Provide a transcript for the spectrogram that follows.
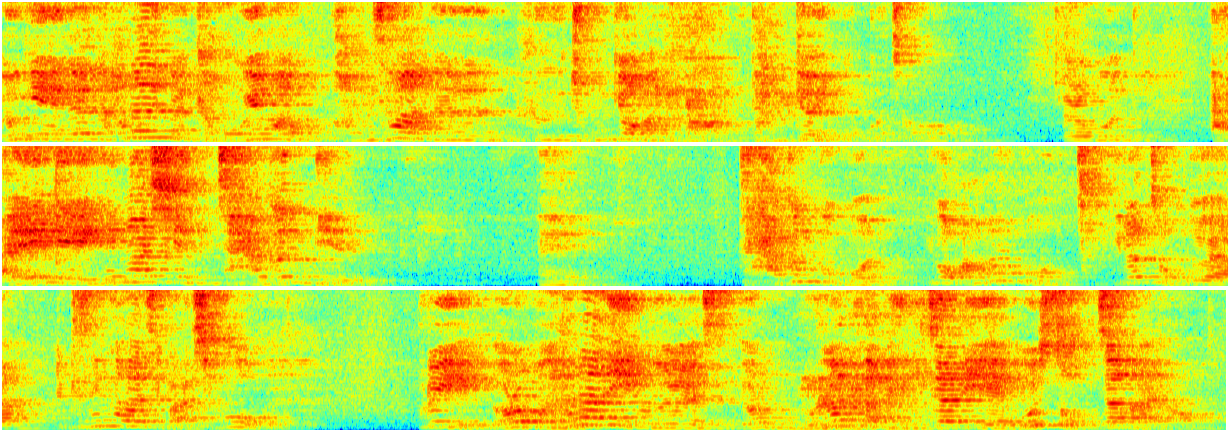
여기에는 하나님을 경외하고 감사하는 그 존경하는 마음이 담겨 있는 거죠. 여러분 나에게 행하신 작은 일, 네, 작은 부분 이거 아 뭐 이런 정도야 이렇게 생각하지 마시고 우리 여러분 하나님을 여러분 몰랐다면 이 자리에 올 수 없잖아요.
